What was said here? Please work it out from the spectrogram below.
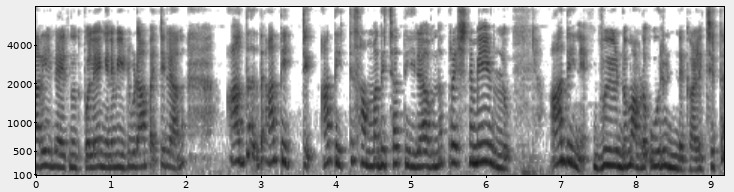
അറിയില്ലായിരുന്നു ഇതുപോലെ എങ്ങനെ വീഡിയോ ഇടാൻ പറ്റില്ല എന്ന് അത് ആ തെറ്റ് ആ തെറ്റ് സമ്മതിച്ചാൽ തീരാവുന്ന പ്രശ്നമേ ഉള്ളൂ. അതിനെ വീണ്ടും അവിടെ ഉരുണ്ട് കളിച്ചിട്ട്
